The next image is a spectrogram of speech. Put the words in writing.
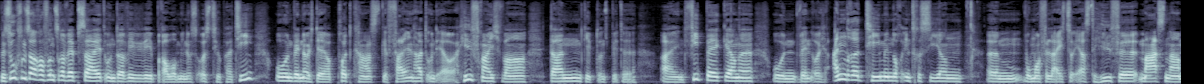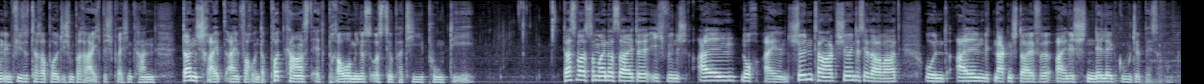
Besucht uns auch auf unserer Website unter www.brauer-osteopathie und wenn euch der Podcast gefallen hat und er hilfreich war, dann gebt uns bitte ein Feedback gerne und wenn euch andere Themen noch interessieren, ähm, wo man vielleicht so erste Hilfe Maßnahmen im physiotherapeutischen Bereich besprechen kann, dann schreibt einfach unter podcast@brauer-osteopathie.de. Das war's von meiner Seite. Ich wünsche allen noch einen schönen Tag, schön, dass ihr da wart und allen mit Nackensteife eine schnelle, gute Besserung.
